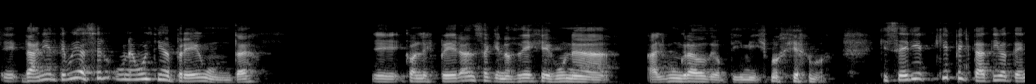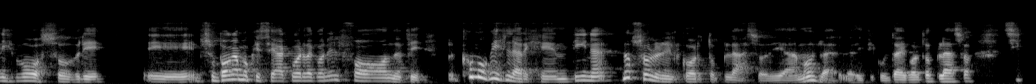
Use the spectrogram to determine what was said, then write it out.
eh, Daniel, te voy a hacer una última pregunta eh, con la esperanza que nos dejes una, algún grado de optimismo, digamos. ¿Qué sería, qué expectativa tenés vos sobre, eh, supongamos que se acuerda con el fondo, en fin, ¿cómo ves la Argentina, no solo en el corto plazo, digamos, la, dificultad de corto plazo, si,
